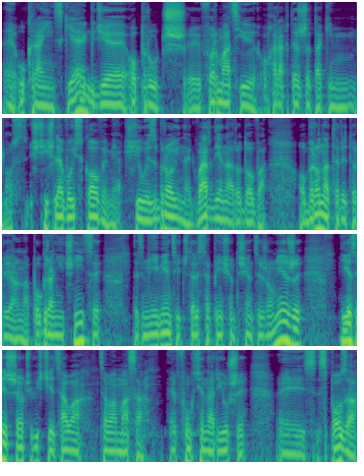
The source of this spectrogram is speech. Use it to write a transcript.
e, ukraińskie, gdzie oprócz e, formacji o charakterze takim no, ściśle wojskowym, jak Siły Zbrojne, Gwardia Narodowa, Obrona Terytorialna, pogranicznicy, to jest mniej więcej 450 tysięcy żołnierzy, jest jeszcze oczywiście cała, cała masa funkcjonariuszy spoza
